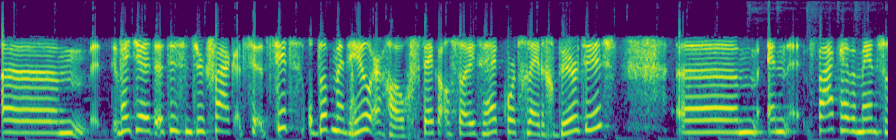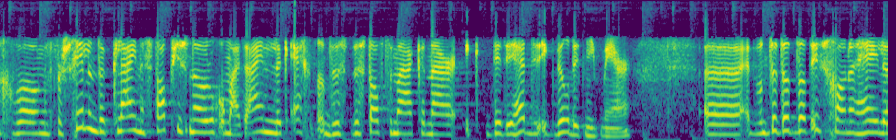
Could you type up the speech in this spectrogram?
Ehm, weet je, het, het is natuurlijk vaak... Het, het zit op dat moment heel erg hoog. Zeker als zoiets hè, kort geleden gebeurd is. Ehm, en vaak hebben mensen gewoon verschillende kleine stapjes nodig... om uiteindelijk echt de, de stap te maken naar... ik, dit, hè, ik wil dit niet meer. Eh, want dat- dat, dat is gewoon een hele...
